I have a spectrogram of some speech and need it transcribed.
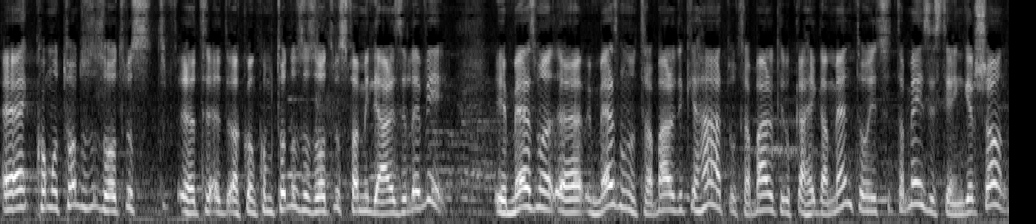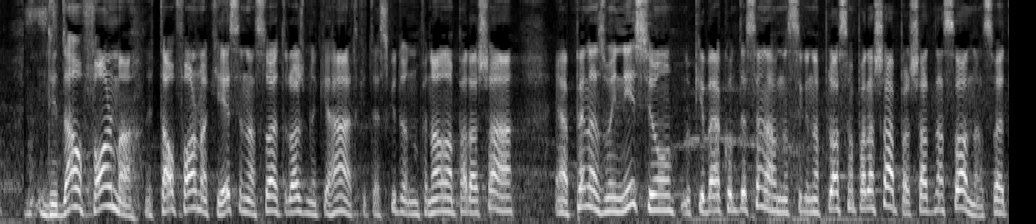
é como todos os outros, é, como todos os outros familiares de Levi. E mesmo, é, mesmo no trabalho de Kehat, o trabalho do carregamento, isso também existia em Gershon. De tal forma, de tal forma que esse Nasoet Rosh Ben Kehat, que está escrito no final da Parashá, é apenas o início do que vai acontecer na, na próxima Parashá, Parashat Nassot, Nasoet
